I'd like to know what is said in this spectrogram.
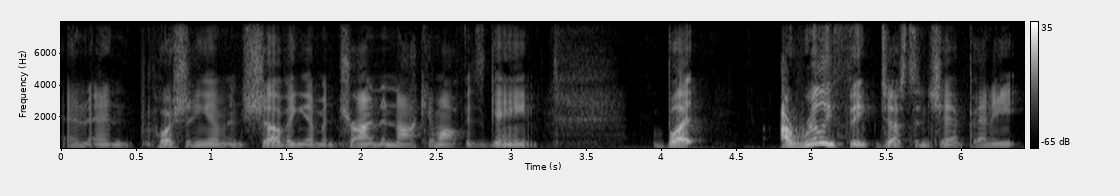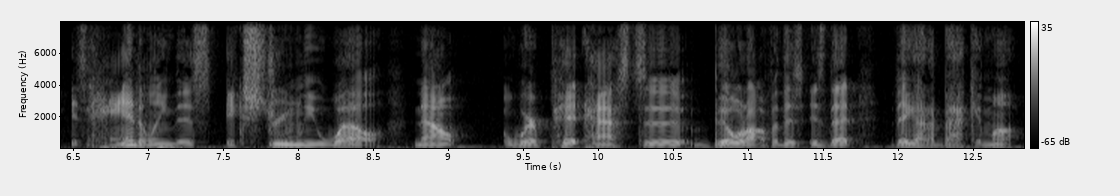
and and pushing him and shoving him and trying to knock him off his game. But I really think Justin Champagnie is handling this extremely well. Now, where Pitt has to build off of this is that they got to back him up.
